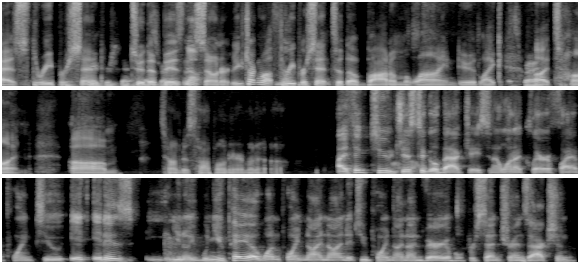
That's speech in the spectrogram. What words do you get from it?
as 3%, 3% to the right. business no. owner. You're talking about 3% no. to the bottom line, dude, like right. a ton. Um, Tom, just hop on here. I'm going to. Uh, I think too, just to go back, Jason, I want to clarify a point too. It, it is, you know, when you pay a 1.99 to 2.99 variable percent transaction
